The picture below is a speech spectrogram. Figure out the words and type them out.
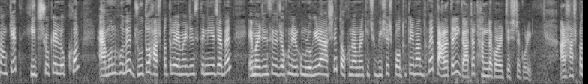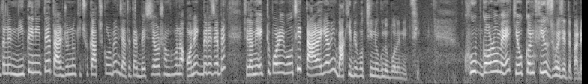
সংকেত, হিট স্ট্রোকের লক্ষণ। এমন হলে দ্রুত হাসপাতালের এমার্জেন্সিতে নিয়ে যাবেন। এমার্জেন্সিতে যখন এরকম রোগীরা আসে, তখন আমরা কিছু বিশেষ পদ্ধতির মাধ্যমে তাড়াতাড়ি গাটা ঠান্ডা করার চেষ্টা করি। আর হাসপাতালে নিতে নিতে তার জন্য কিছু কাজ করবেন, যাতে তার বেঁচে যাওয়ার সম্ভাবনা অনেক বেড়ে যাবে। সেটা আমি একটু পরেই বলছি, তার আগে আমি বাকি বিপদ চিহ্নগুলো বলে নিচ্ছি। খুব গরমে কেউ কনফিউজড হয়ে যেতে পারে।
